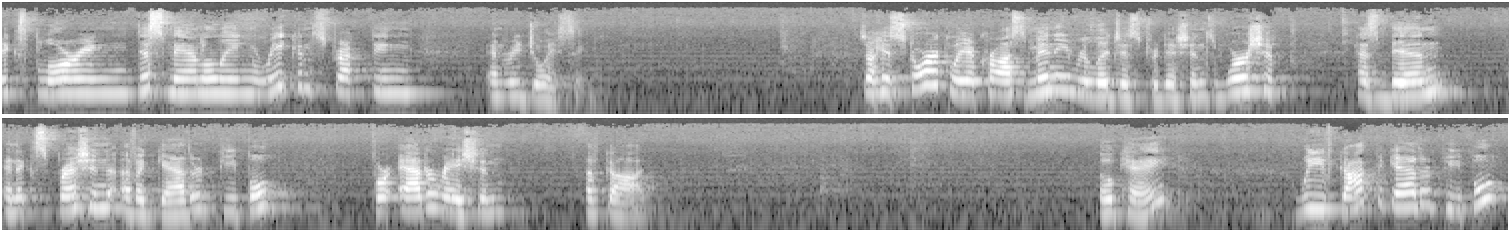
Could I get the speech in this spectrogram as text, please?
exploring, dismantling, reconstructing, and rejoicing. So, historically, across many religious traditions, worship has been an expression of a gathered people for adoration of God. Okay, we've got the gathered people,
